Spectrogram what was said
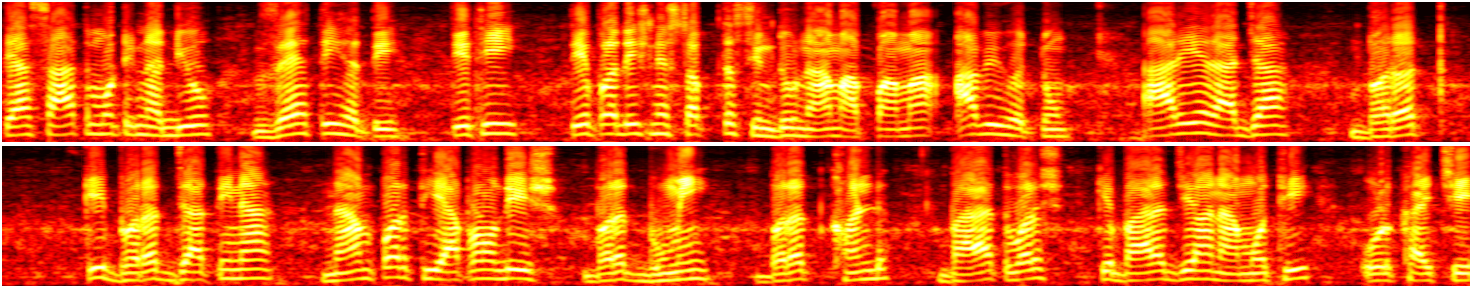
ત્યાં સાત મોટી નદીઓ વહેતી હતી. તેથી તે પ્રદેશને સપ્ત સિંધુ નામ આપવામાં આવ્યું હતું. આર્ય રાજા ભરત કે ભરત જાતિના નામ પરથી આપણો દેશ ભરતભૂમિ, ભરતખંડ ભારત વર્ષ કે ભારત જેવા નામોથી ઓળખાય છે.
